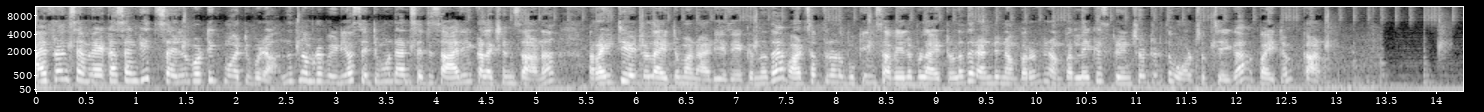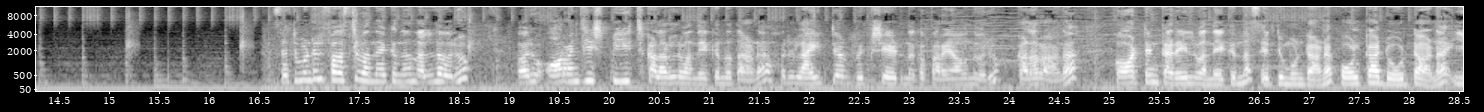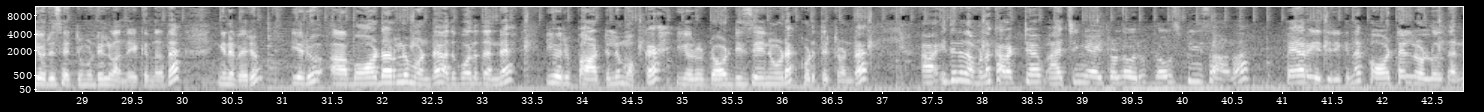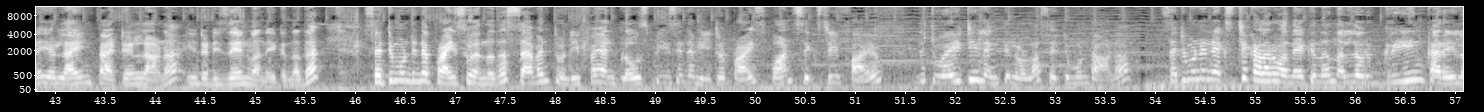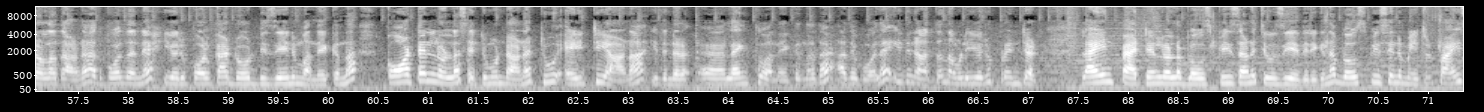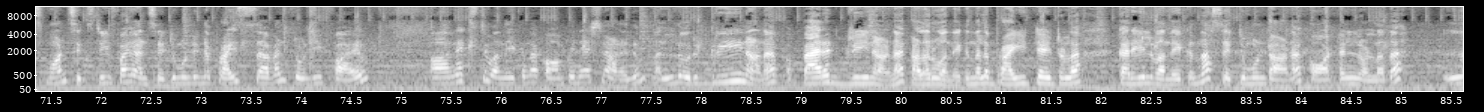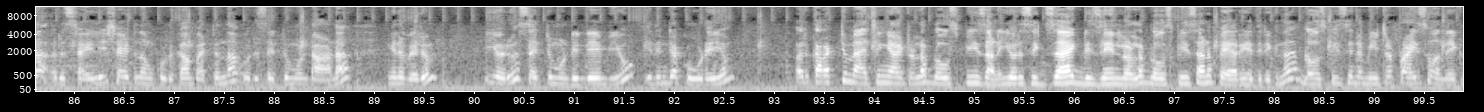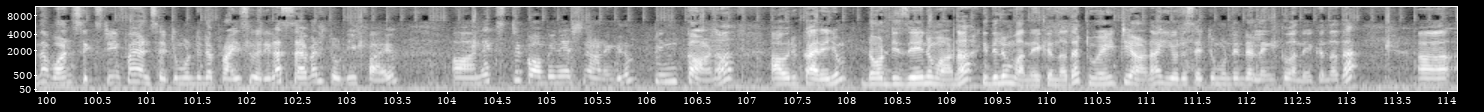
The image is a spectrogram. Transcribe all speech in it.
Hi friends M Rekha Sangeeth Sylan boutique Muvattupuzha ഇന്നത്തെ നമ്മുടെ video set മുണ്ട് and set sari collections ആണ്. Right ആയിട്ടുള്ള ഐറ്റമാണ് ആഡ് ചെയ്തേക്കുന്നത്. വാട്സപ്പിലാണ് ബുക്കിംഗ്സ് അവൈലബിൾ ആയിട്ടുള്ളത് രണ്ട് നമ്പറുണ്ട് നമ്പറിലേക്ക് സ്ക്രീൻഷോട്ട് എടുത്ത് വാട്സപ്പ് ചെയ്യുക. അപ്പോൾ ഐറ്റം കാണാം. സെറ്റ് മുണ്ടിൽ ഫസ്റ്റ് വന്നേക്കുന്നത് നല്ലൊരു ഒരു ഓറഞ്ചിഷ് പീച്ച് കളറിൽ വന്നേക്കുന്നതാണ്. ഒരു ലൈറ്റർ ബ്രിക് ഷെയ്ഡ് എന്നൊക്കെ പറയാവുന്ന ഒരു കളറാണ് കോട്ടൺ കരയിൽ വന്നേക്കുന്ന സെറ്റ് മുണ്ടാണ് പോൾക്ക ഡോട്ടാണ് ഈ ഒരു സെറ്റ് മുണ്ടിൽ വന്നേക്കുന്നത്. ഇങ്ങനെ വരും. ഈ ഒരു ബോർഡറിലും ഉണ്ട് അതുപോലെ തന്നെ ഈ ഒരു പാട്ടിലും ഒക്കെ ഈ ഒരു ഡോട്ട് ഡിസൈനൂടെ കൊടുത്തിട്ടുണ്ട്. ഇതിന് നമ്മൾ കറക്റ്റ് മാച്ചിങ് ആയിട്ടുള്ള ഒരു ബ്ലൗസ് പീസാണ് പെയർ ചെയ്തിരിക്കുന്നത്. കോട്ടണിലുള്ളത് തന്നെ ഈ ഒരു ലൈൻ പാറ്റേണിലാണ് ഇതിന്റെ ഡിസൈൻ വന്നേക്കുന്നത്. സെറ്റ് മുണ്ടിന്റെ പ്രൈസ് വന്നത് seven twenty five and blouse പീസിന്റെ metre price one sixty five ഇത് ടു എയ്റ്റി ലെങ്തിലുള്ള സെറ്റ് മുണ്ടാണ് സെറ്റ് മുണ്ട് നെക്സ്റ്റ് കളർ വന്നേക്കുന്നത് നല്ലൊരു ഗ്രീൻ കരയിലുള്ളതാണ്. അതുപോലെ തന്നെ ഈ ഒരു പോൾക്കാ ഡോട്ട് ഡിസൈനും വന്നേക്കുന്ന കോട്ടണിലുള്ള സെറ്റ് മുണ്ടാണ് ടു എയ്റ്റി ആണ് ഇതിന്റെ ലെങ്ത് വന്നേക്കുന്നത്. അതുപോലെ ഇതിനകത്ത് നമ്മൾ ഈ ഒരു പ്രിന്റഡ് ലൈൻ പാറ്റേണിലുള്ള ബ്ലൗസ് പീസാണ് ചൂസ് ചെയ്തിരിക്കുന്നത് ബ്ലൗസ് പീസിന്റെ metre price one sixty five and set മുണ്ടിന്റെ price seven twenty five next വന്നേക്കുന്ന കോമ്പിനേഷൻ ആണെങ്കിലും നല്ലൊരു ഗ്രീൻ ആണ്. പാരറ്റ് ഗ്രീൻ ആണ് കളർ വന്നേക്കുന്നത്. നല്ല ബ്രൈറ്റ് ആയിട്ടുള്ള കരയിൽ വന്നേക്കുന്ന സെറ്റ് മുണ്ടാണ് കോട്ടണിലുള്ളത് നല്ല ഒരു സ്റ്റൈലിഷ് ആയിട്ട് നമുക്ക് കൊടുക്കാൻ പറ്റുന്ന ഒരു സെറ്റ് മുണ്ടാണ് ഇങ്ങനെ വരും. ഈ ഒരു സെറ്റ് മുണ്ടിന്റെയും വ്യൂ ഇതിന്റെ കൂടെയും ഒരു കറക്റ്റ് മാച്ചിങ് ആയിട്ടുള്ള ബ്ലൗസ് പീസ് ആണ്. ഈ ഒരു സിക്സാഗ് ഡിസൈനിലുള്ള ബ്ലൗസ് പീസ് ആണ് പെയർ ചെയ്തിരിക്കുന്നത്. ബ്ലൗസ് പീസിന്റെ മീറ്റർ പ്രൈസ് വന്നിരിക്കുന്നത് one sixty five and set മുണ്ടിന്റെ price വരിക seven twenty five next combination ആണെങ്കിലും പിങ്ക് ആണ്. ആ ഒരു കരയും ഡോട്ട് ഡിസൈനുമാണ് ഇതിലും വന്നേക്കുന്നത്. ടു എയ്റ്റി ആണ് ഈ ഒരു സെറ്റ് മുണ്ടിന്റെ ലെങ്ത് വന്നേക്കുന്നത്.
